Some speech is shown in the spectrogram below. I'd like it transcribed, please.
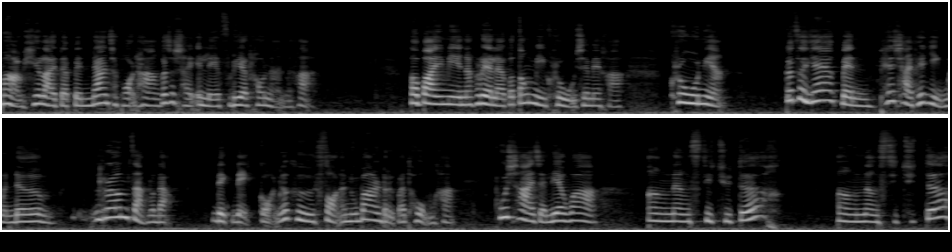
มหาวิทยาลัยแต่เป็นด้านเฉพาะทางก็จะใช้ élève เรียกเท่านั้นค่ะ ต่อไปมีนักเรียนแล้วก็ต้องมีครูใช่ไหมคะ ครูเนี่ยก็จะแยกเป็นเพศชายเพศหญิงเหมือนเดิม เริ่มจากระดับเด็กๆก่อนก็คือสอนอนุบาลหรือประถมค่ะ ผู้ชายจะเรียกว่า un instituteur un instituteur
